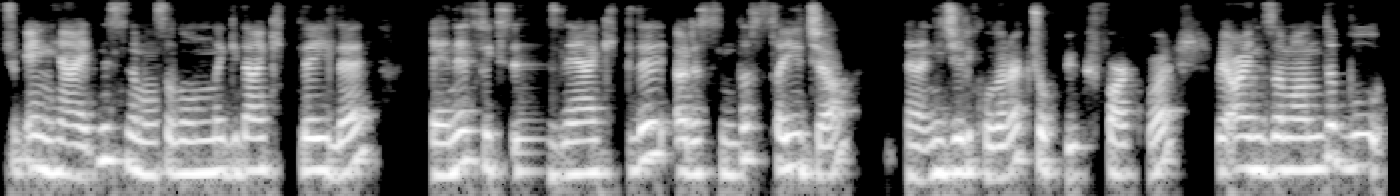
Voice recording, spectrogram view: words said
Çünkü en nihayetinde sinema salonuna giden kitleyle e, Netflix izleyen kitle arasında sayıca yani nicelik olarak çok büyük bir fark var. Ve aynı zamanda bu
